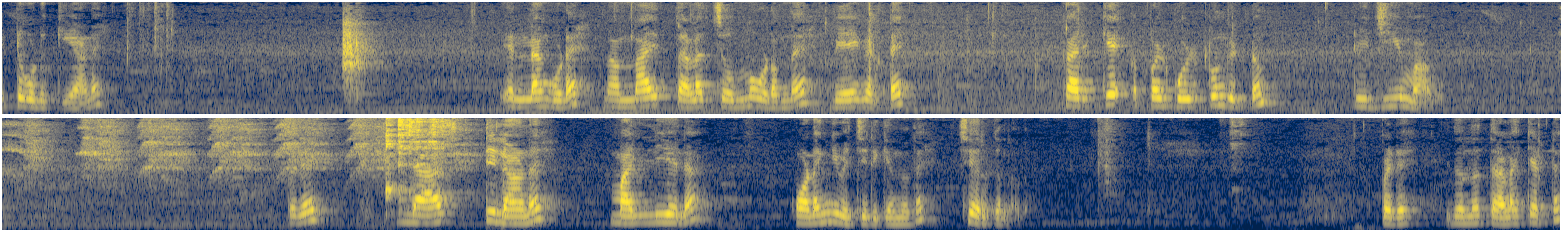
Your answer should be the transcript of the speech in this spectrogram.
ഇട്ട് കൊടുക്കുകയാണ്. എല്ലാം കൂടെ നന്നായി തിളച്ചൊന്നുകൂടന്ന് വേഗട്ടെ കറിക്ക് അപ്പോൾ കൊഴുപ്പും കിട്ടും രുചിയുമാകും അപ്പോഴേ ലാസ്റ്റിലാണ് മല്ലിയില ഉണങ്ങി വെച്ചിരിക്കുന്നത് ചേർക്കുന്നത്. അപ്പോഴേ ഇതൊന്ന് തിളയ്ക്കട്ടെ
